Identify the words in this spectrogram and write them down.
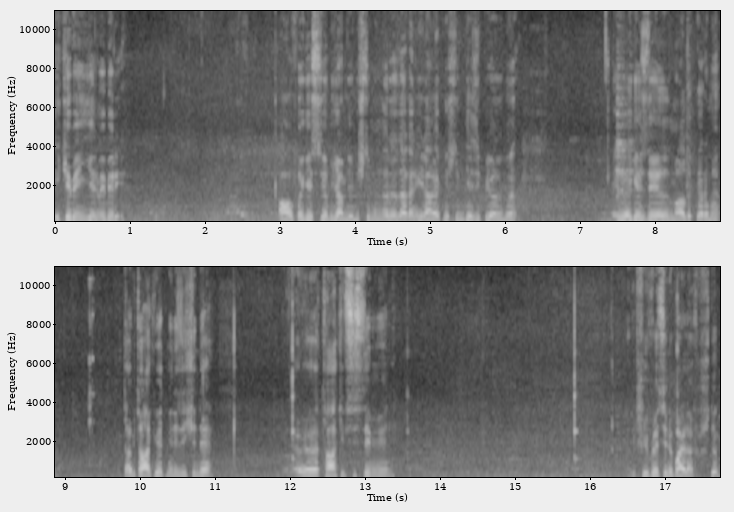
e, 2021 Avrupa gezisi yapacağım demiştim. Bunları da zaten ilan etmiştim. Gezi planımı ve gezide yanıma aldıklarımı. Tabii takip etmeniz için de e, takip sistemimin şifresini paylaşmıştım.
